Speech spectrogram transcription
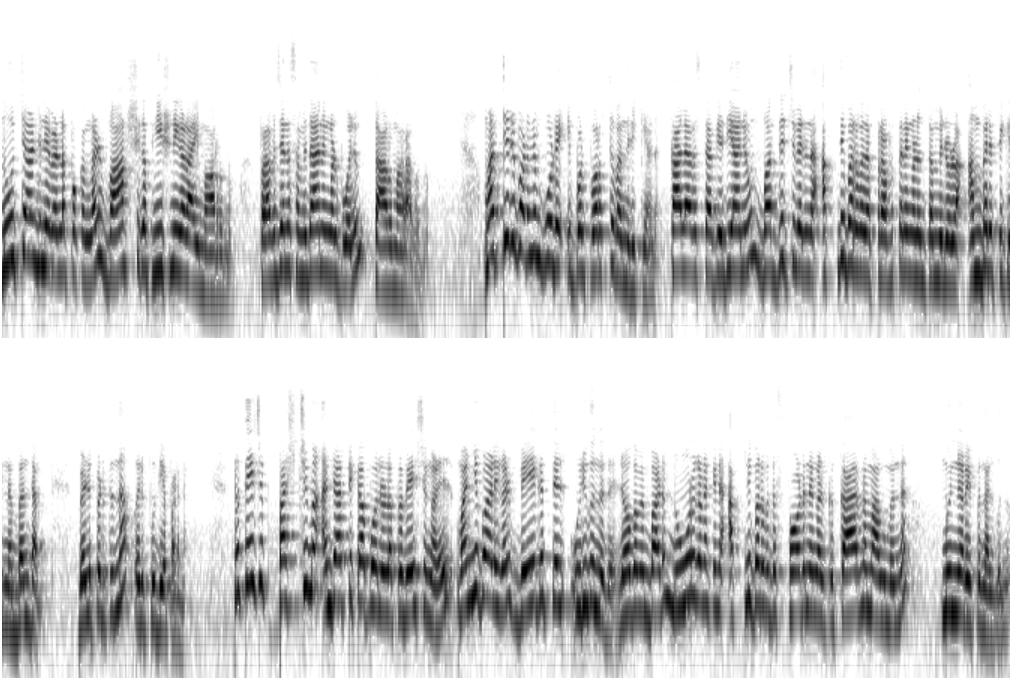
നൂറ്റാണ്ടിലെ വെള്ളപ്പൊക്കങ്ങൾ വാർഷിക ഭീഷണികളായി മാറുന്നു. പ്രവചന സംവിധാനങ്ങൾ പോലും താറുമാറാകുന്നു. മറ്റൊരു പഠനം കൂടെ ഇപ്പോൾ പുറത്തു വന്നിരിക്കുകയാണ്. കാലാവസ്ഥാ വ്യതിയാനവും വർദ്ധിച്ചു വരുന്ന അഗ്നിപർവത പ്രവർത്തനങ്ങളും തമ്മിലുള്ള അമ്പരപ്പിക്കുന്ന ബന്ധം വെളിപ്പെടുത്തുന്ന ഒരു പുതിയ പഠനം. പ്രത്യേകിച്ച് പശ്ചിമ അന്റാർട്ടിക്ക പോലുള്ള പ്രദേശങ്ങളിൽ മഞ്ഞുപാളികൾ വേഗത്തിൽ ഉരുകുന്നത് ലോകമെമ്പാടും നൂറുകണക്കിന് അഗ്നിപർവത സ്ഫോടനങ്ങൾക്ക് കാരണമാകുമെന്ന് മുന്നറിയിപ്പ് നൽകുന്നു.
